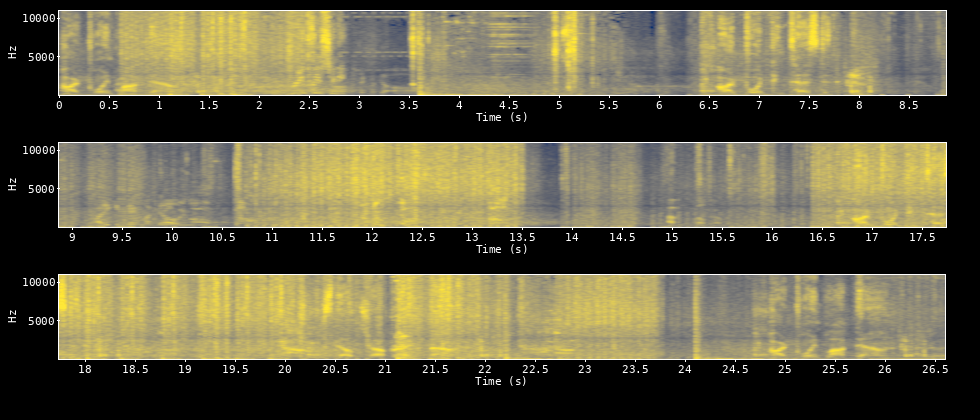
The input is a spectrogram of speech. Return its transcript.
Hardpoint locked. Transitioning. Take my kill. Hardpoint contested. Why do you keep taking my kills? I have a spell cover. Hardpoint contested. Stealth chopper inbound. Hardpoint locked down. I really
